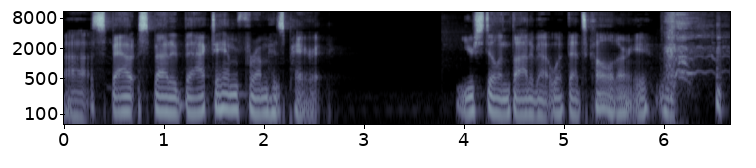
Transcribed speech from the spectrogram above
uh, spout, spouted back to him from his parrot. You're still in thought about what that's called, aren't you?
